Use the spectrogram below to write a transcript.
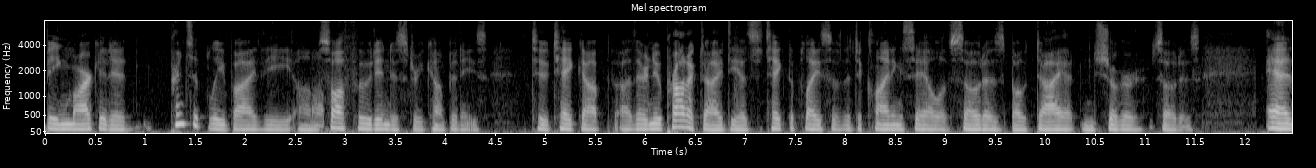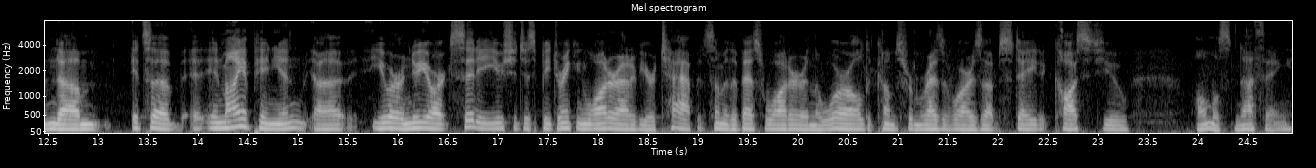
being marketed principally by the um, soft food industry companies to take up uh, their new product ideas to take the place of the declining sale of sodas, both diet and sugar sodas. And um, it's a, in my opinion, uh, you are in New York City. You should just be drinking water out of your tap. It's some of the best water in the world. It comes from reservoirs upstate. It costs you almost nothing.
